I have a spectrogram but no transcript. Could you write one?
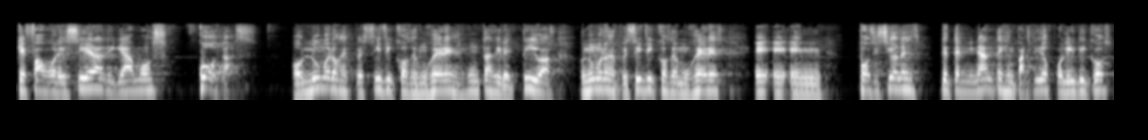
que favoreciera, digamos, cuotas o números específicos de mujeres en juntas directivas o números específicos de mujeres en, posiciones determinantes en partidos políticos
